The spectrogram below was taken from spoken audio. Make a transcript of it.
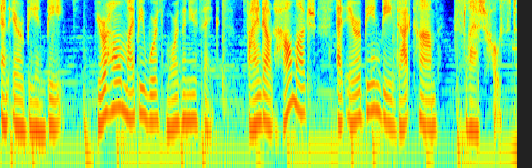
an Airbnb. Your home might be worth more than you think. Find out how much at airbnb.com/slash host.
